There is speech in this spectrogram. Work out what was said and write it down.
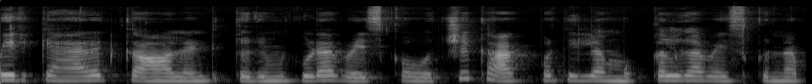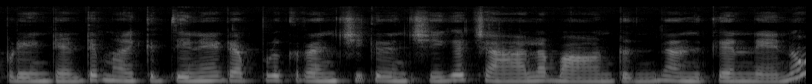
మీరు క్యారెట్ కావాలంటే తురిమి కూడా వేసుకోవచ్చు. కాకపోతే ఇలా ముక్కలుగా వేసుకున్నప్పుడు ఏంటంటే మనకి తినేటప్పుడు క్రంచీ క్రంచీగా చాలా బాగుంటుంది. అందుకని నేను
